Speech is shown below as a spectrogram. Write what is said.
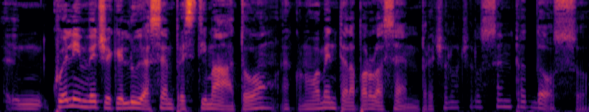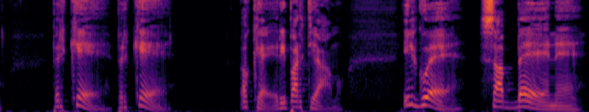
ehm, quelli invece che lui ha sempre stimato, ecco nuovamente la parola sempre, ce l'ho, ce l'ho sempre addosso. Perché? Perché? Ok, ripartiamo. Il Gue sa bene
